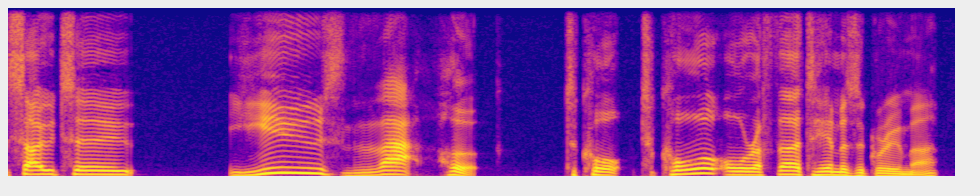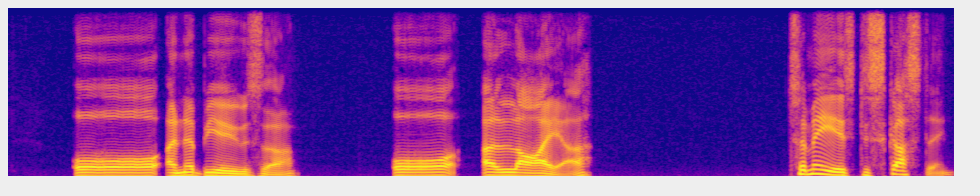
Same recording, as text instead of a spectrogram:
so to use that hook to call to call or refer to him as a groomer or an abuser or a liar to me is disgusting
